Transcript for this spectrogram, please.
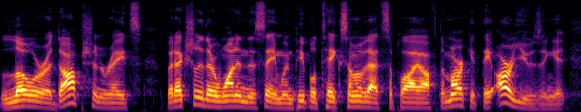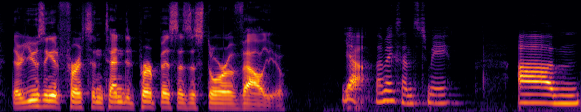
lower adoption rates, but actually they're one and the same. When people take some of that supply off the market, they are using it. They're using it for its intended purpose as a store of value. Yeah, that makes sense to me. Um,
